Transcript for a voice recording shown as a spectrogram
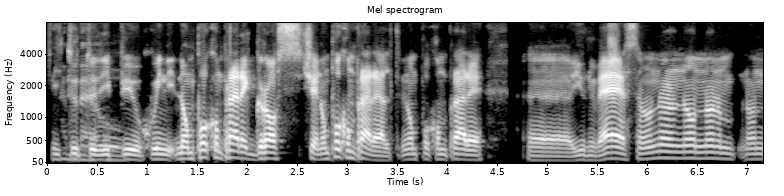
di Eh tutto e di oh. più, quindi non può comprare grossi, cioè non può comprare altri, non può comprare eh, Universal, non, non, non, non,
